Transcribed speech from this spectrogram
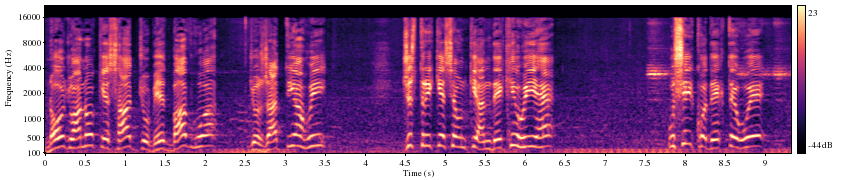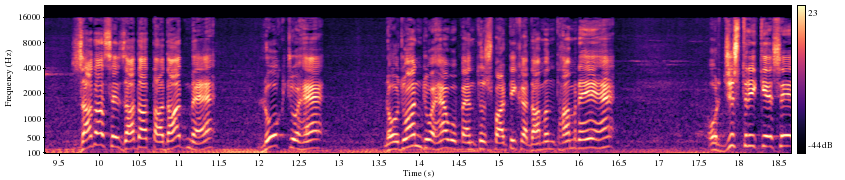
नौजवानों के साथ जो भेदभाव हुआ, जो जातियाँ हुई, जिस तरीके से उनकी अनदेखी हुई है, उसी को देखते हुए ज़्यादा से ज़्यादा तादाद में लोग जो हैं, नौजवान जो हैं, वो पैंथर्स पार्टी का दामन थाम रहे हैं। और जिस तरीके से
